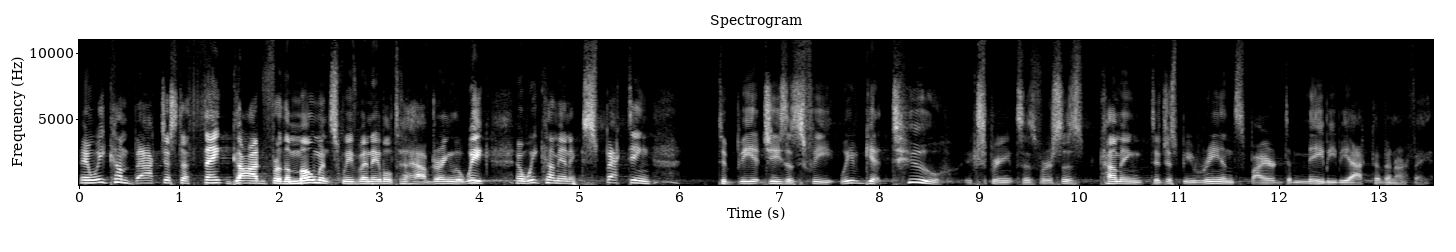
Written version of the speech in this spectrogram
and we come back just to thank God for the moments we've been able to have during the week. And we come in expecting to be at Jesus' feet. We get two experiences versus coming to just be re inspired to maybe be active in our faith.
